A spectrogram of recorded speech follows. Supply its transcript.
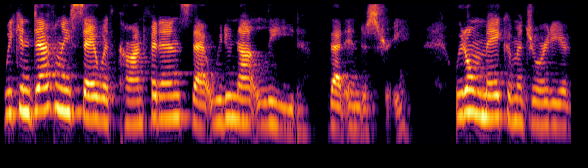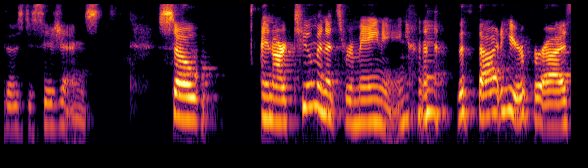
we can definitely say with confidence that we do not lead that industry. We don't make a majority of those decisions. So in our two minutes remaining, the thought here for us,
